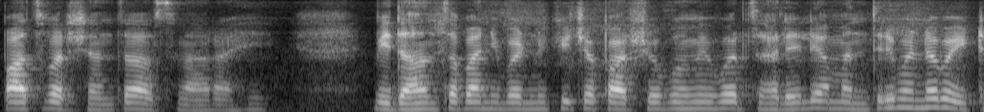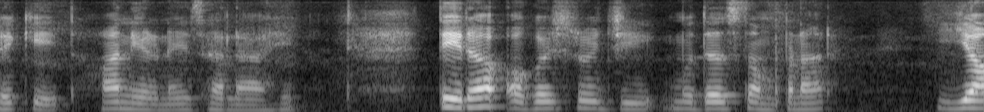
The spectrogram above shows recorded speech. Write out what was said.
पाच वर्षांचा असणार आहे. विधानसभा निवडणुकीच्या पार्श्वभूमीवर झालेल्या मंत्रिमंडळ बैठकीत हा निर्णय झाला आहे. तेरा ऑगस्ट रोजी मुदत संपणार या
